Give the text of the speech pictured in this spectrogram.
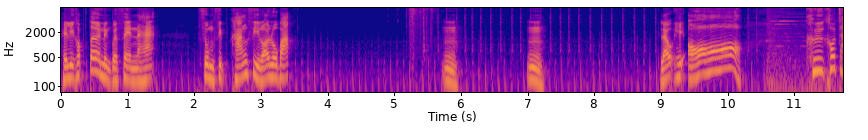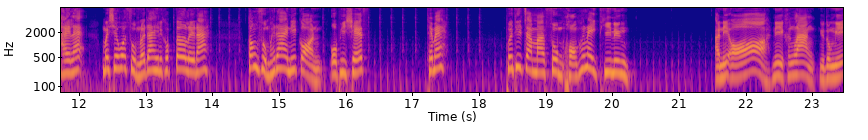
เฮลิคอปเตอร์1%นะฮะ สุ่ม 10 ครั้ง 400 โลบัก อืม อืม แล้วเฮอ๋อ คือเข้าใจแล้ว ไม่ใช่ว่าสุ่มแล้วได้เฮลิคอปเตอร์เลยนะ ต้องสุ่มให้ได้นี้ก่อน OP Chase ใช่ไหม เพื่อที่จะมาสุ่มของข้างในอีกทีหนึ่งอันนี้อ๋อ นี่ข้างล่างอยู่ตรงนี้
